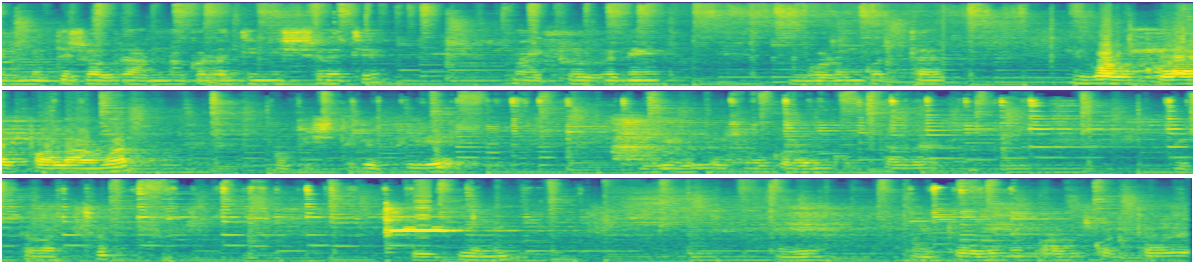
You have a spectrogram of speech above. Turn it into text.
এর মধ্যে সব রান্না করার জিনিস রয়েছে। মাইক্রোওভেনে গরম করতে হবে। গরম করার পালা আমার। অফিস থেকে ফিরে এগুলো সব গরম করতে হবে। দেখতে পাচ্ছ? দেখিয়ে নিই গরম করতে হবে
